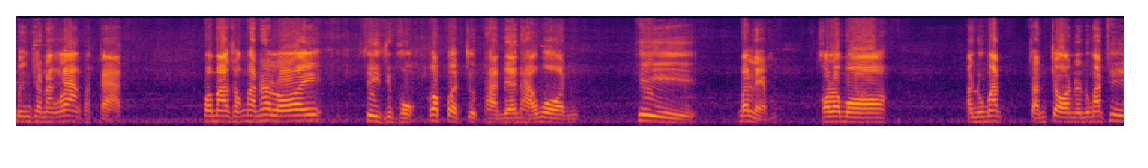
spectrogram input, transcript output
บึงชนังล่างผักกาดพอมา2546 ก็เปิดจุดผ่านแดนถาวรที่บ้านแหลมคอรมออนุมัติสัญจรอนุมัติที่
